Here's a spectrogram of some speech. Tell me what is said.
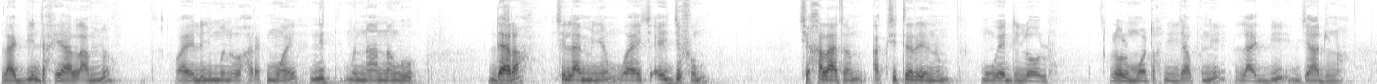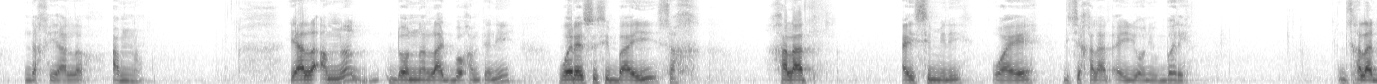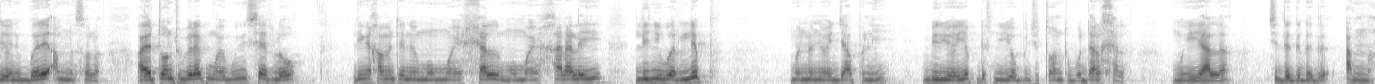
laaj bi ndax yàlla am na waaye lu ñu mën a wax rek mooy nit mën naa nangu dara ci làmmiñam waaye ci ay jëfam ci xalaatam ak ci tëralinam mu weddi loolu loolu moo tax ñu jàpp ni laaj bi jaadu na ndax yàlla am na yàlla am na doon na laaj boo xam te ni waree su si bàyyi sax xalaat ay simili waaye di ci xalaat ay yoon yu bëri di ci xalaat yoon yu bëri am na solo waaye tontu bi rek mooy bu ñu seetloo li nga xamante ne moom mooy xel moom mooy xarala yi li ñu wër lépp mën nañoo jàpp ni mbir yooyu yëpp daf ñu yóbbu ci tontu bu dal xel muy yàlla ci dëgg-dëgg am na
